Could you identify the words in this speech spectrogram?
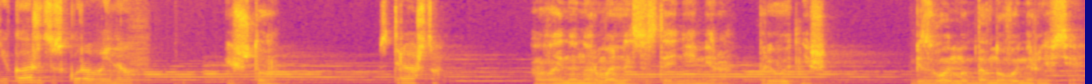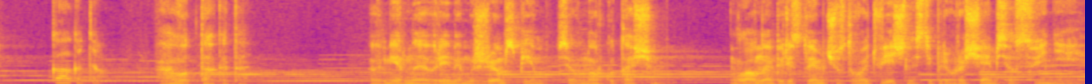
Мне кажется, скоро война. И что? Страшно. Война – нормальное состояние мира. Привыкнешь. Без войн мы бы давно вымерли все. Как это? А вот так это. В мирное время мы жрем, спим, все в норку тащим. Главное, перестаем чувствовать вечность и превращаемся в свиней.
